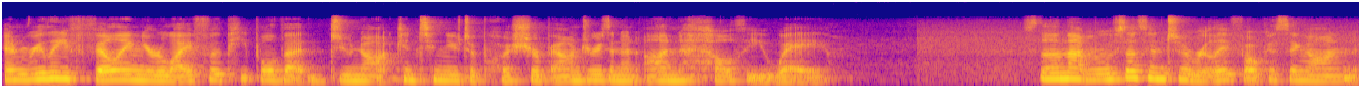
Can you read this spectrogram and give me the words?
and really filling your life with people that do not continue to push your boundaries in an unhealthy way. So then that moves us into really focusing on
